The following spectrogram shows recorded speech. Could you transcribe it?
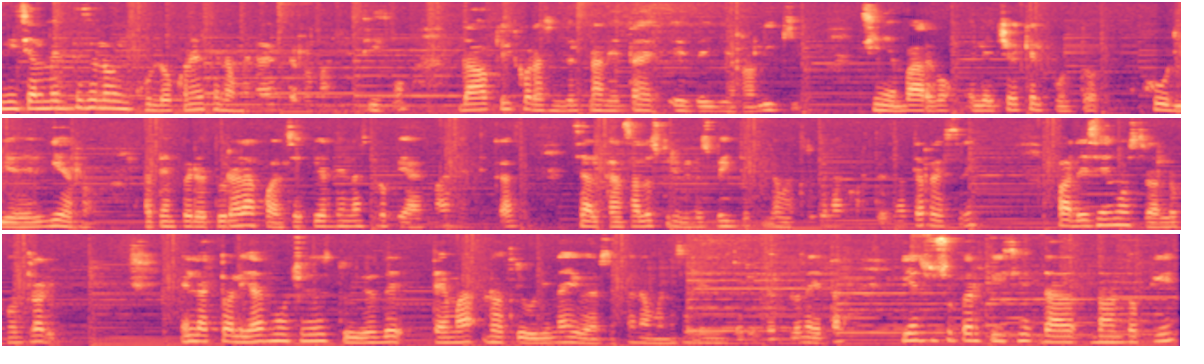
Inicialmente se lo vinculó con el fenómeno del ferromagnetismo, dado que el corazón del planeta es de hierro líquido. Sin embargo, el hecho de que el punto Curie del hierro, la temperatura a la cual se pierden las propiedades magnéticas, se alcanza a los primeros 20 kilómetros de la corteza terrestre, parece demostrar lo contrario. En la actualidad muchos estudios de tema lo atribuyen a diversos fenómenos en el interior del planeta y en su superficie dando pie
